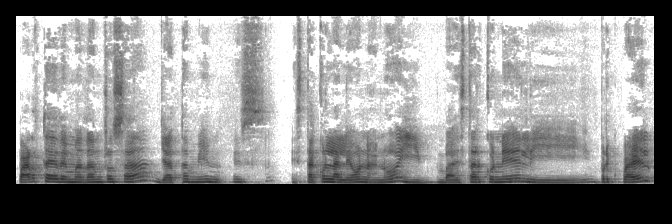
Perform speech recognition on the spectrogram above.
parte de Madame Rosada ya también es, está con la leona, ¿no? Y va a estar con él y... Porque para él,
